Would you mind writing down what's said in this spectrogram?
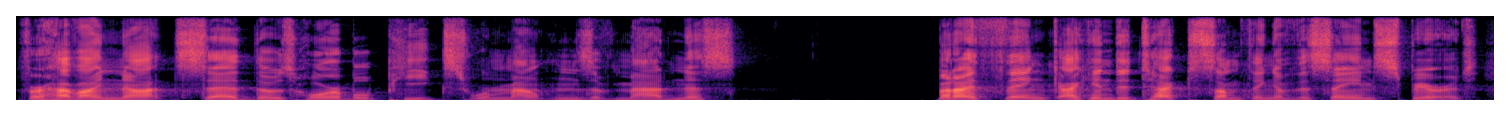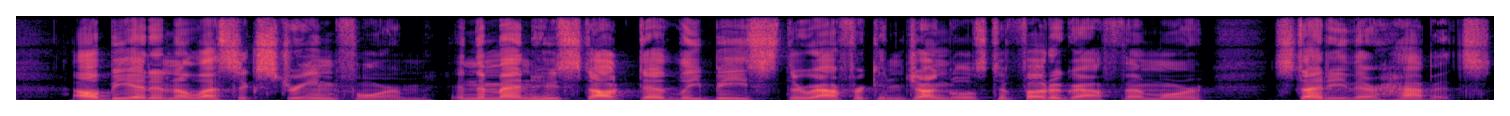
For have I not said those horrible peaks were mountains of madness? But I think I can detect something of the same spirit albeit in a less extreme form, in the men who stalk deadly beasts through African jungles to photograph them or study their habits.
